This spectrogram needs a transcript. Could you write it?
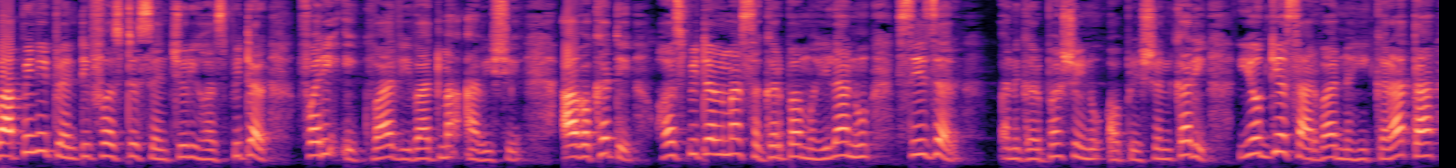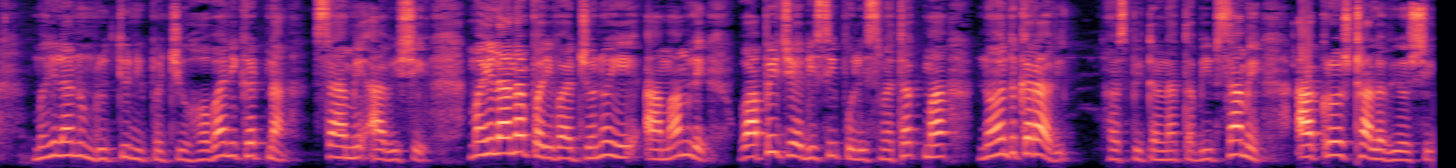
વાપીની ટ્વેન્ટી ફર્સ્ટ સેન્ચુરી હોસ્પિટલ ફરી એકવાર વિવાદમાં આવી છે. આ વખતે હોસ્પિટલમાં સગર્ભા મહિલાનું સીઝર અને ગર્ભાશયનું ઓપરેશન કરી યોગ્ય સારવાર નહીં કરાતા મહિલાનું મૃત્યુ નિપજ્યું હોવાની ઘટના સામે આવી છે. મહિલાના પરિવારજનોએ આ મામલે વાપી જેડીસી પોલીસ મથકમાં નોંધ કરાવી હોસ્પિટલના તબીબ સામે આક્રોશ ઠાલવ્યો છે.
